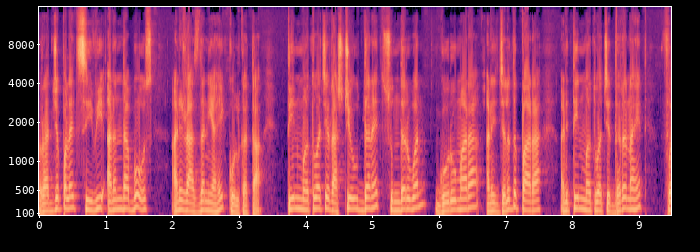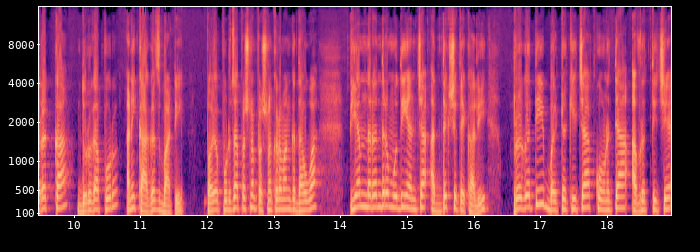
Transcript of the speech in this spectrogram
राज्यपाल आहेत सी व्ही आनंदा बोस आणि राजधानी आहे कोलकाता. तीन महत्त्वाचे राष्ट्रीय उद्यान आहेत सुंदरवन गोरुमारा आणि जलदपारा आणि तीन महत्त्वाचे धरण आहेत फरक्का दुर्गापूर आणि कागजबाटी पाहूया पुढचा प्रश्न प्रश्न क्रमांक दहावा. पी एम नरेंद्र मोदी यांच्या अध्यक्षतेखाली प्रगती बैठकीच्या कोणत्या आवृत्तीचे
